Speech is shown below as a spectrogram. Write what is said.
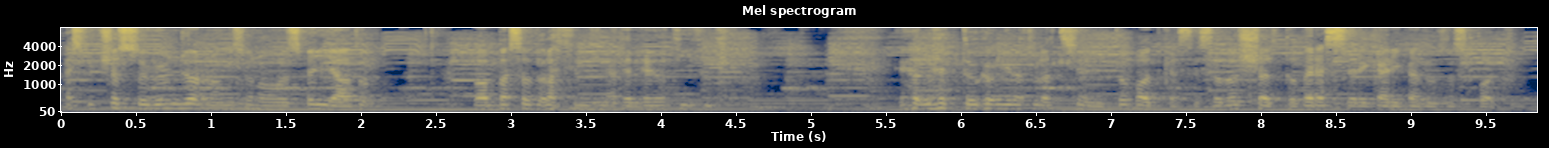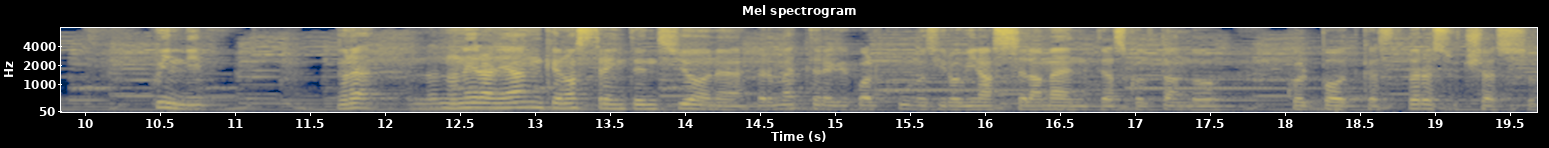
è successo che un giorno mi sono svegliato, ho abbassato la tendina delle notifiche e ho letto congratulazioni, il tuo podcast è stato scelto per essere caricato su Spotify. Quindi non, è- non era neanche nostra intenzione permettere che qualcuno si rovinasse la mente ascoltando quel podcast, però è successo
